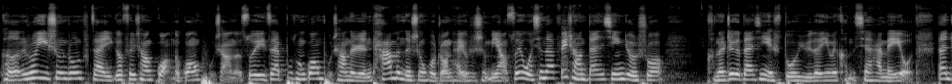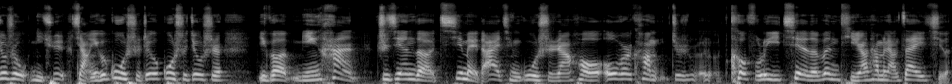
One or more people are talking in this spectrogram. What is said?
可能说一生中在一个非常广的光谱上的，所以在不同光谱上的人，他们的生活状态又是什么样？所以我现在非常担心，就是说。可能这个担心也是多余的，因为可能现在还没有。但就是你去讲一个故事，这个故事就是一个明汉之间的凄美的爱情故事，然后 overcome 就是克服了一切的问题，让他们俩在一起的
